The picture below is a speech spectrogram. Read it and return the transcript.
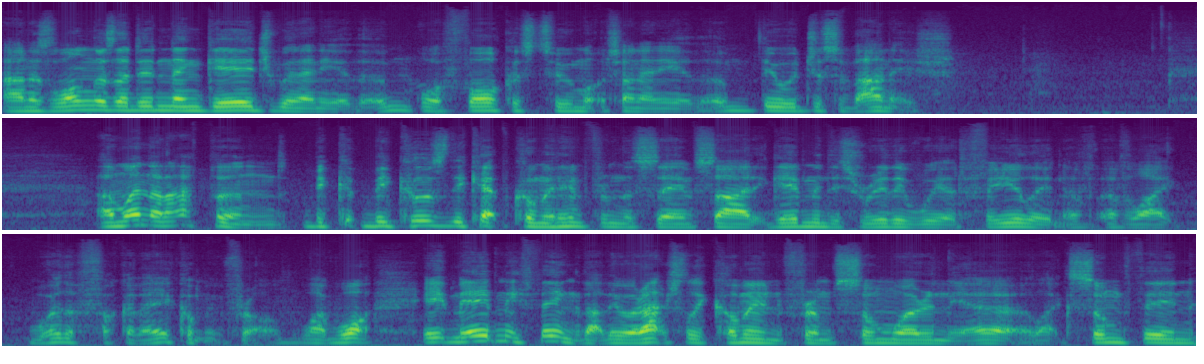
And as long as I didn't engage with any of them or focus too much on any of them, they would just vanish. And when that happened, because they kept coming in from the same side, it gave me this really weird feeling of, of like, where the fuck are they coming from? Like what? It made me think that they were actually coming from somewhere in the air, like something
